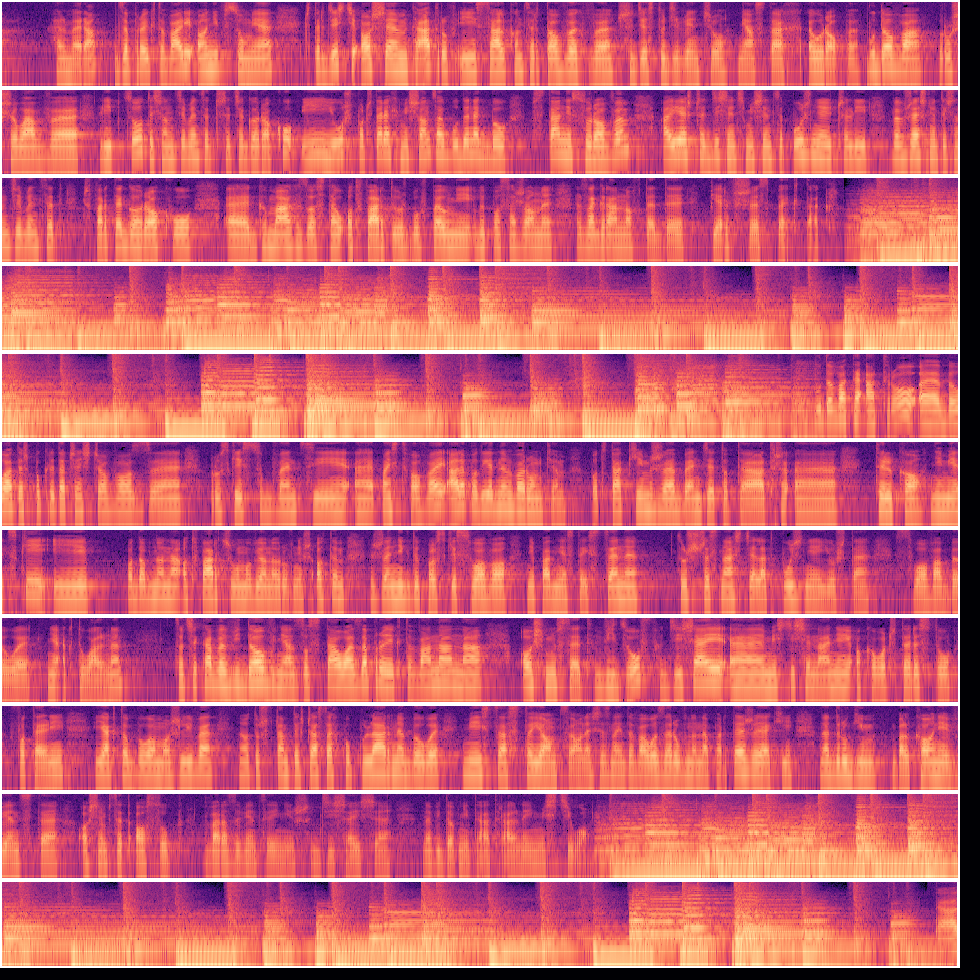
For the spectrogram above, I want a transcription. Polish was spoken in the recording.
Helmera. Zaprojektowali oni w sumie 48 teatrów i sal koncertowych w 39 miastach Europy. Budowa ruszyła w lipcu 1903 roku i już po czterech miesiącach budynek był w stanie surowym, a jeszcze 10 miesięcy później, czyli we wrześniu 1904 roku e, gmach został otwarty, już był w pełni wyposażony. Zagrano wtedy pierwszy spektakl. Budowa teatru e, była też pokryta częściowo z pruskiej subwencji e, państwowej, ale pod jednym warunkiem, pod takim, że będzie to teatr e, tylko niemiecki i podobno na otwarciu mówiono również o tym, że nigdy polskie słowo nie padnie z tej sceny. Cóż, 16 lat później już te słowa były nieaktualne. Co ciekawe, widownia została zaprojektowana na 800 widzów. Dzisiaj e, mieści się na niej około 400 foteli. Jak to było możliwe? No otóż w tamtych czasach popularne były miejsca stojące. One się znajdowały zarówno na parterze, jak i na drugim balkonie, więc te 800 osób, dwa razy więcej niż dzisiaj się na widowni teatralnej mieściło.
